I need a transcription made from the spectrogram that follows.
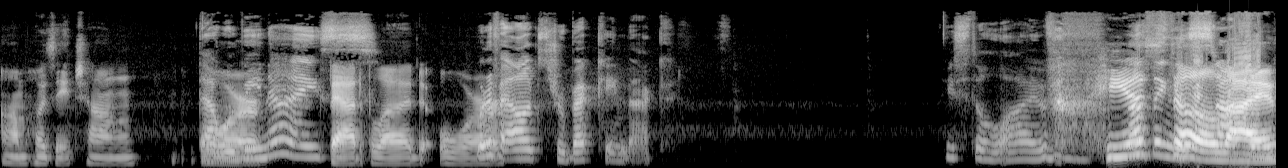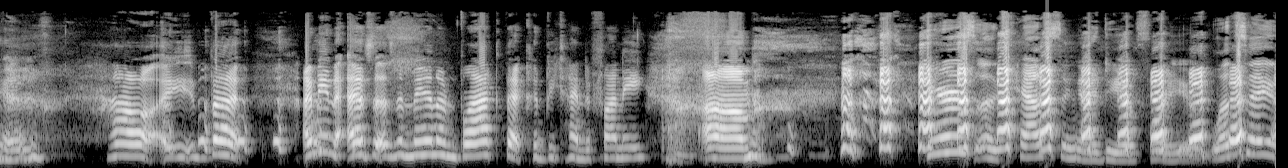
um, Jose Chung That or would be nice. Bad Blood or What if Alex Trebek came back? He's still alive. he is Nothing still is alive. him. How? But I mean, as as a man in black, that could be kind of funny. Um, Here's a casting idea for you. Let's say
